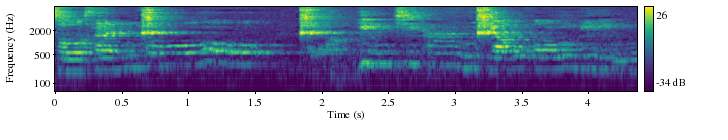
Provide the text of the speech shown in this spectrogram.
说什么？黄英岂敢小凤鸣。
